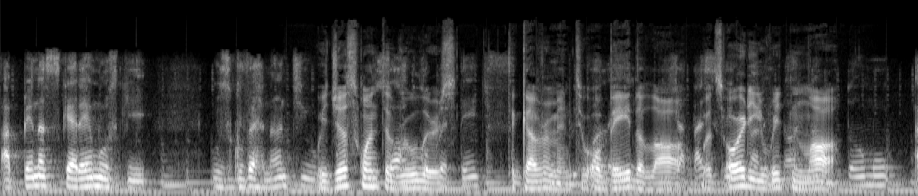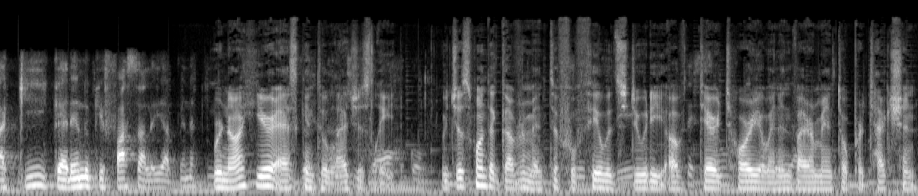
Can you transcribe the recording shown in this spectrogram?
Apenas queremos que We just want the rulers, the government to obey the law, what's already written law. Aqui querendo que faça a lei, apenas We're not here asking to legislate. We just want the government to fulfill its duty of territorial and environmental protection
